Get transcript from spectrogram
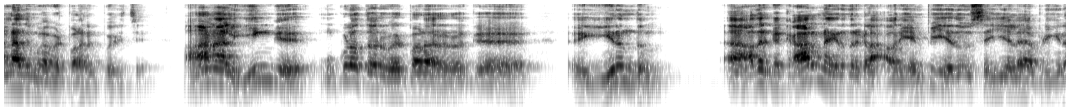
அதிமுக வேட்பாளருக்கு போயிடுச்சு ஆனால் இங்கு முக்குளத்தோர் வேட்பாளருக்கு இருந்தும் அதற்கு காரணம் இருந்திருக்கலாம். அவர் எம்பி எதுவும் செய்யலை அப்படிங்கிற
